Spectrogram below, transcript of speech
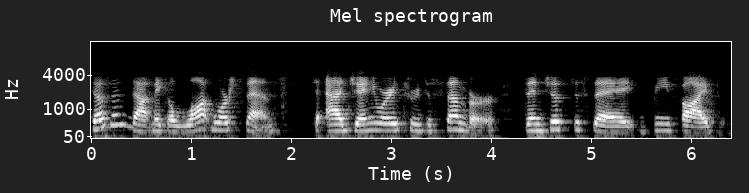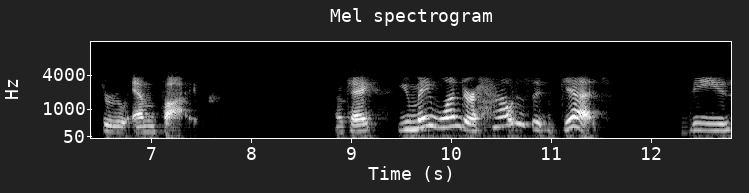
doesn't that make a lot more sense to add January through December than just to say B5 through M5? Okay, you may wonder how does it get these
